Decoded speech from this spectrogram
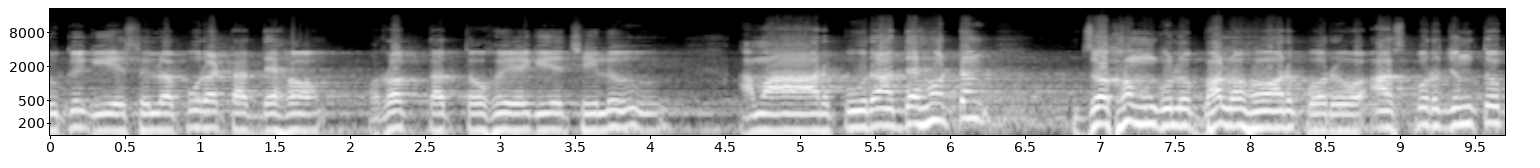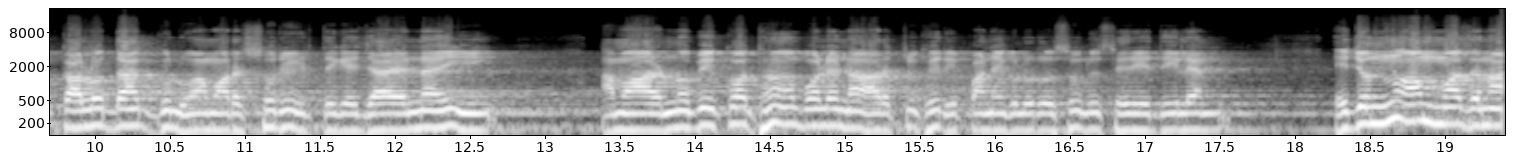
ঢুকে গিয়েছিল, পুরাটা দেহ রক্তাক্ত হয়ে গিয়েছিল। আমার পুরা দেহটা জখমগুলো ভালো হওয়ার পরেও আজ পর্যন্ত কালো দাগগুলো আমার শরীর থেকে যায় নাই। আমার নবী কথা বলেন আর চোখের পানিগুলো রসুল ছেড়ে দিলেন। এজন্য আম্মা জানা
